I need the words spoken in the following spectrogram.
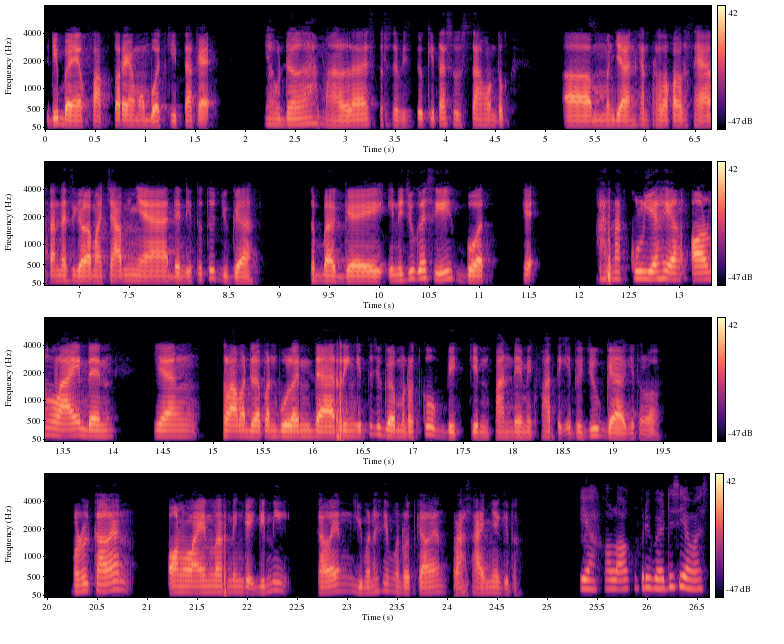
Jadi banyak faktor yang membuat kita kayak ya udahlah males terus habis itu kita susah untuk eh, menjalankan protokol kesehatan dan segala macamnya dan itu tuh juga sebagai ini juga sih buat kayak karena kuliah yang online dan yang selama 8 bulan daring itu juga menurutku bikin pandemic fatigue itu juga gitu loh. Menurut kalian online learning kayak gini, kalian gimana sih menurut kalian rasanya gitu? Ya kalau aku pribadi sih ya mas,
